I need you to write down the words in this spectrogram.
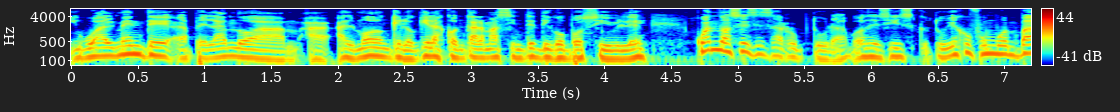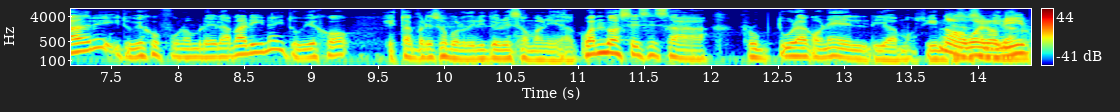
igualmente apelando al modo en que lo quieras contar más sintético posible, ¿cuándo haces esa ruptura? Vos decís que tu viejo fue un buen padre y tu viejo fue un hombre de la Marina y tu viejo está preso por delito de lesa humanidad. ¿Cuándo haces esa ruptura con él, digamos? no, bueno, a, mí,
